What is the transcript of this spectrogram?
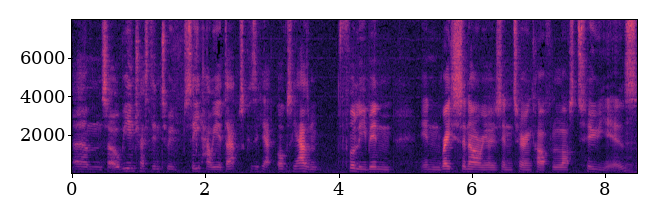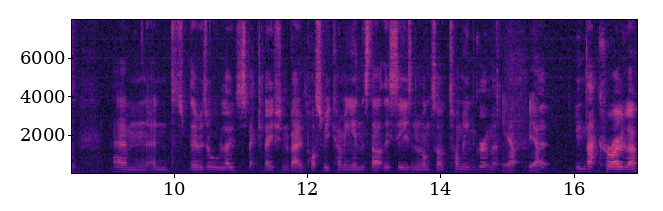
Um, so it'll be interesting to see how he adapts because he ha- obviously hasn't fully been in race scenarios in a touring car for the last two years. Mhm. Um, and there was all loads of speculation about him possibly coming in the start of this season alongside Tom Ingram at, yeah, yeah. Uh, in that Corolla.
